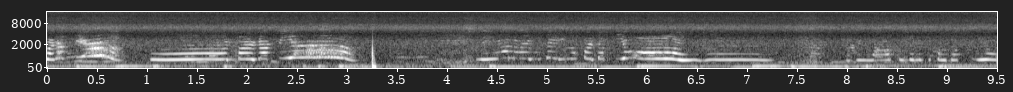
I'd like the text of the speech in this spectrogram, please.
Cordapio. Oh, Cordapio. Ninyo na kayo sa inyo, Cordapio. Oy. Hmm. Sabihin na ako dito si Cordapio.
